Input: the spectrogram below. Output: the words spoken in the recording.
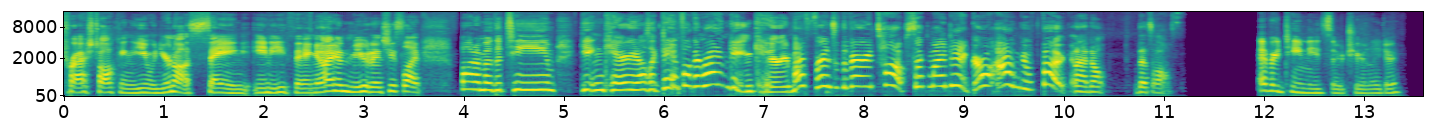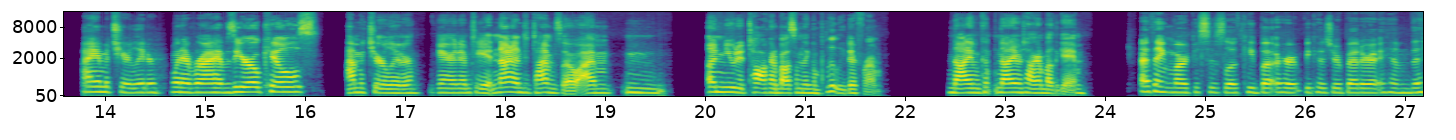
trash talking you and you're not saying anything. And I unmute and she's like, bottom of the team, getting carried. I was like, damn fucking right, I'm getting carried. My friend's at the very top. Suck my dick, girl. I don't give a fuck. And I don't. That's all. every team needs their cheerleader. I am a cheerleader. Whenever I have zero kills, I'm a cheerleader. Guarantee it. Nine out of ten times though, I'm mm, unmuted talking about something completely different. Not even not even talking about the game. I think Marcus is low key butthurt because you're better at him than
